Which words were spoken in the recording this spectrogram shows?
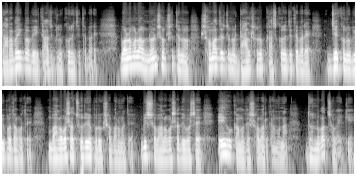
ধারাবাহিকভাবে এই কাজগুলো করে যেতে পারে। বর্ণমালা উন্নয়ন সংসদ যেন সমাজের জন্য ঢালস্বরূপ কাজ করে যেতে পারে যে কোনো বিপদ আপদে। ভালোবাসা ছড়িয়ে পড়ুক সবার মাঝে। বিশ্ব ভালোবাসা দিবসে এই হোক আমাদের সবার কামনা। ধন্যবাদ সবাইকে।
